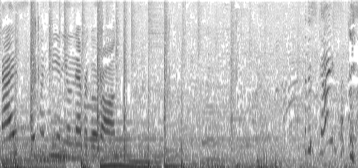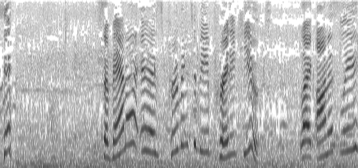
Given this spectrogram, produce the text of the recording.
Guys, stick with me and you'll never go wrong. It's nice. Savannah is proving to be pretty cute. Like, honestly,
